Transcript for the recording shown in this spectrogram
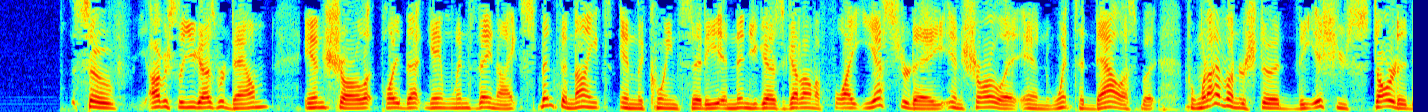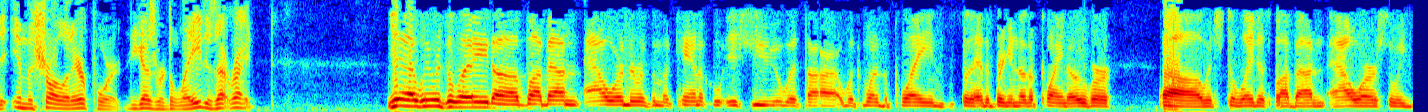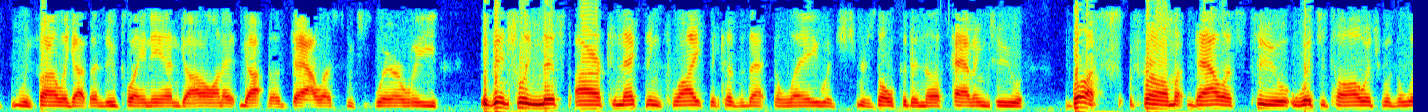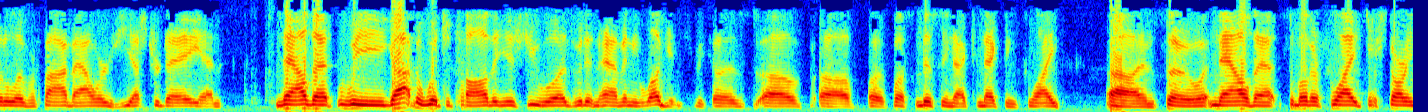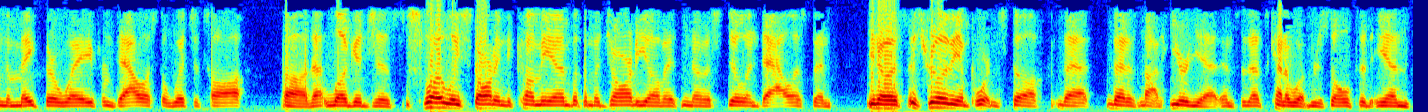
So obviously you guys were down in Charlotte, played that game Wednesday night, spent the night in the Queen City, and then you guys got on a flight yesterday in Charlotte and went to Dallas. But from what I've understood, the issue started in the Charlotte airport. You guys were delayed, is that right? Yeah, we were delayed uh, by about an hour. and There was a mechanical issue with our with one of the planes, so they had to bring another plane over, uh, which delayed us by about an hour. So we we finally got the new plane in, got on it, got to Dallas, which is where we eventually missed our connecting flight because of that delay, which resulted in us having to bus from Dallas to Wichita, which was a little over five hours yesterday, and now that we got to Wichita, the issue was we didn't have any luggage because of, of, of us missing that connecting flight. Uh, and so now that some other flights are starting to make their way from Dallas to Wichita, uh, that luggage is slowly starting to come in, but the majority of it, you know, is still in Dallas. And, you know, it's, it's really the important stuff that, that is not here yet. And so that's kind of what resulted in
